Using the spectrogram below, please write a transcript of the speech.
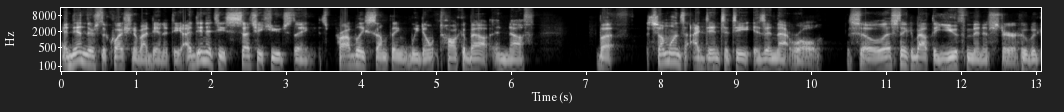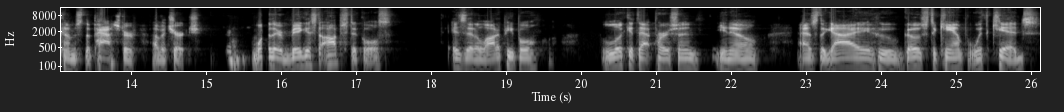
And then there's the question of identity. Identity is such a huge thing. It's probably something we don't talk about enough, but someone's identity is in that role. So let's think about the youth minister who becomes the pastor of a church. One of their biggest obstacles is that a lot of people look at that person, you know, as the guy who goes to camp with kids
